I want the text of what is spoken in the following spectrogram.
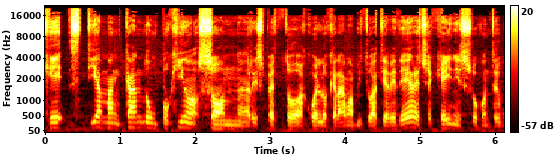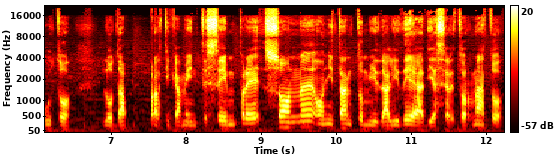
che stia mancando un pochino Son rispetto a quello che eravamo abituati a vedere. C'è Kane, il suo contributo lo dà praticamente sempre. Son ogni tanto mi dà l'idea di essere tornato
